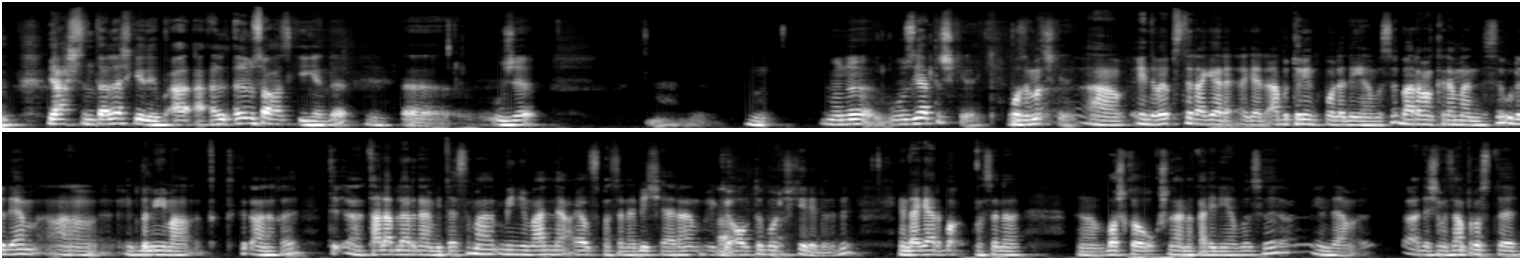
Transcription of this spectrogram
yaxshisini tanlash kerak. Ilm sohasiga kelganda уже buni o'zgartirish kerak. O'zim endi webster agar agar abituriyent bo'ladigan bo'lsa baribir kiraman desa ularda ham endi bilmayman anaqa talablardan bittasi minimalniy ielts masalan besh yarim yoki olti bo'lishi kerakdirda endi agar masalan boshqa o'qishlarni qaraydigan bo'lsa endi adashmasam просто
